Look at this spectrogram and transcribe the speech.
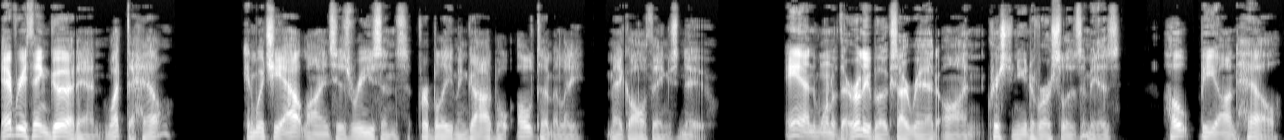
Everything Good and What the Hell? In which he outlines his reasons for believing God will ultimately make all things new. And one of the early books I read on Christian Universalism is Hope Beyond Hell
